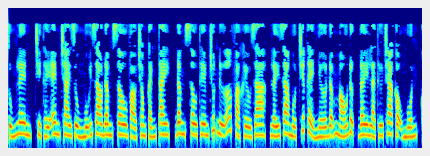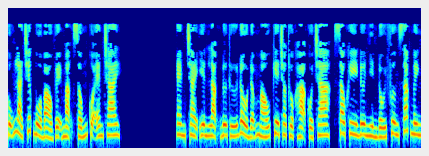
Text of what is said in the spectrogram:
súng lên, chỉ thấy em trai dùng mũi dao đâm sâu vào trong cánh tay, đâm sâu thêm chút nữa và khều ra, lấy ra một chiếc thẻ nhớ đẫm máu đực đây là thứ cha cậu muốn, cũng là chiếc bùa bảo vệ mạng sống của em trai. Em trai yên lặng đưa thứ đồ đẫm máu kia cho thuộc hạ của cha, sau khi đưa nhìn đối phương xác minh,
